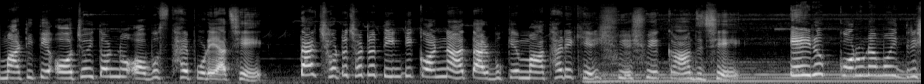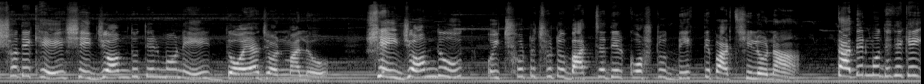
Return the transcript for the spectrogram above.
মাটিতে অচৈতন্য অবস্থায় পড়ে আছে। তার ছোট ছোট তিনটি কন্যা তার বুকে মাথা রেখে শুয়ে শুয়ে কাঁদছে। এইরূপ করুণাময় দৃশ্য দেখে সেই যমদূতের মনে দয়া জন্মালো। সেই যমদূত ওই ছোট ছোট বাচ্চাদের কষ্ট দেখতে পারছিল না। তাদের মধ্যে থেকেই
